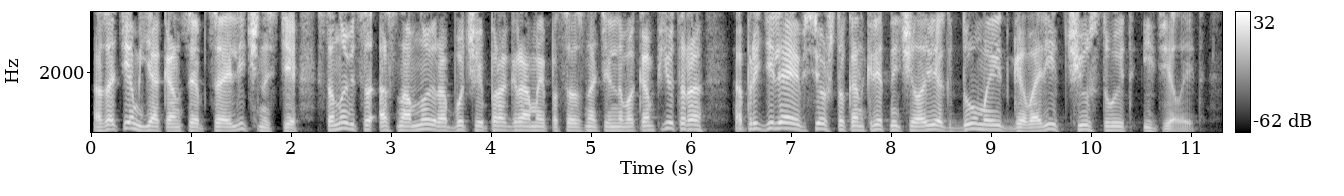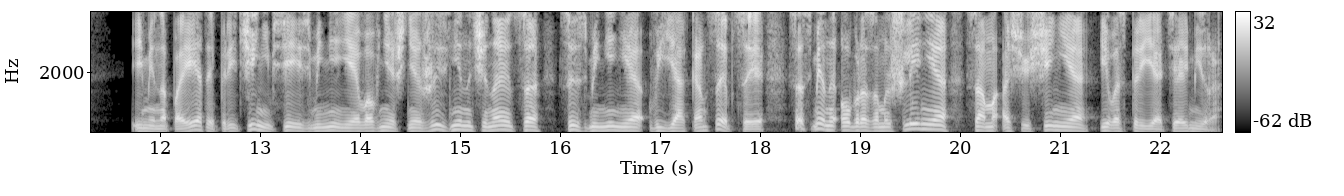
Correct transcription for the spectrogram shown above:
А затем я-концепция личности становится основной рабочей программой подсознательного компьютера, определяя все, что конкретный человек думает, говорит, чувствует и делает. Именно по этой причине все изменения во внешней жизни начинаются с изменения в «я-концепции», со смены образа мышления, самоощущения и восприятия мира.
